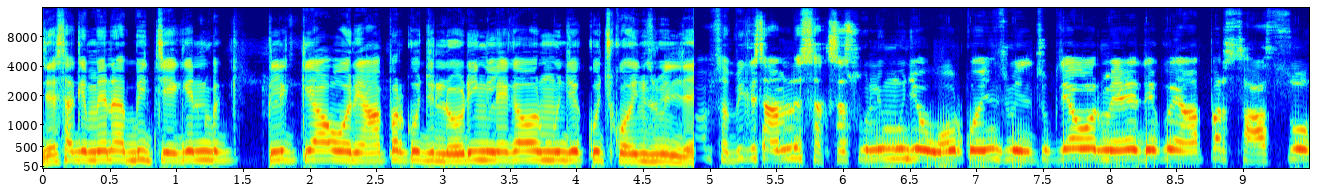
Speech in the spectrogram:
जैसा कि मैंने अभी चेक इन पे क्लिक किया और यहाँ पर कुछ लोडिंग लेगा और मुझे कुछ कॉइन्स मिल जाए आप सभी के सामने सक्सेसफुली मुझे और कॉइन्स मिल चुके हैं और मेरे देखो यहाँ पर सात सौ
